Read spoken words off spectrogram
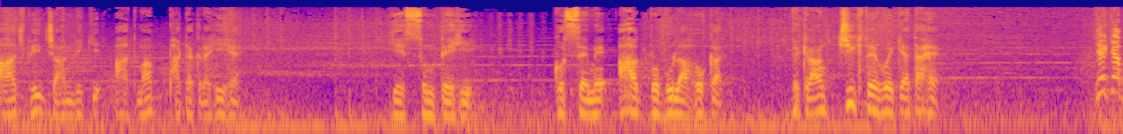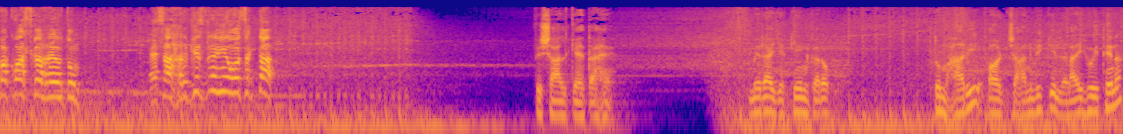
आज भी जानवी की आत्मा भटक रही है। ये सुनते ही गुस्से में आग बबूला होकर विक्रांत चीखते हुए कहता है, ये क्या बकवास कर रहे हो तुम? ऐसा हरगिज नहीं हो सकता! विशाल कहता है, मेरा यकीन करो, तुम्हारी और जानवी की लड़ाई हुई थी ना?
